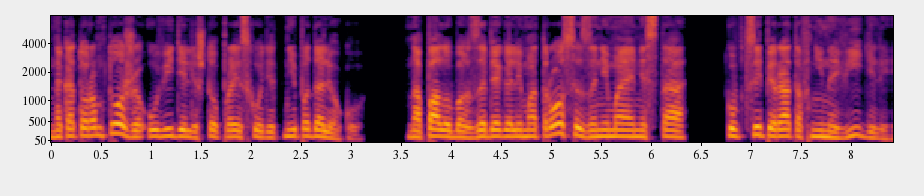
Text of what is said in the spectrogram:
на котором тоже увидели, что происходит неподалеку. На палубах забегали матросы, занимая места. Купцы пиратов ненавидели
